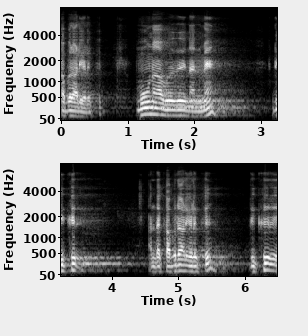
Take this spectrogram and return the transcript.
கபராளிகளுக்கு. மூணாவது நன்மை திக்ர். அந்த கபராளிகளுக்கு திக்ரு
